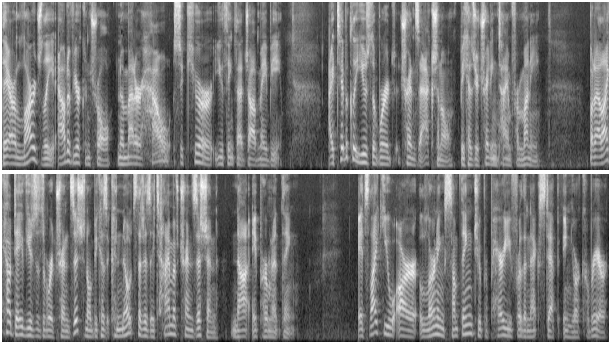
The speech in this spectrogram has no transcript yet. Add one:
They are largely out of your control, no matter how secure you think that job may be. I typically use the word transactional because you're trading time for money. But I like how Dave uses the word transitional because it connotes that it is a time of transition, not a permanent thing. It's like you are learning something to prepare you for the next step in your career.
